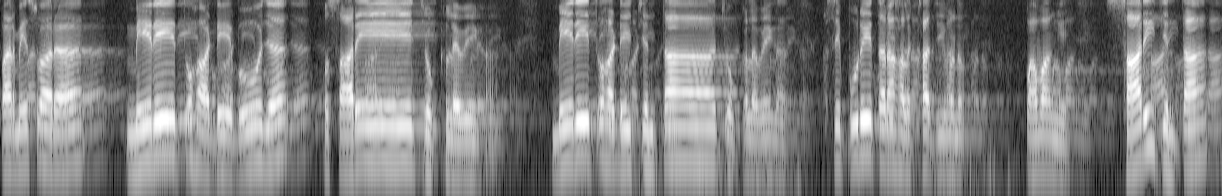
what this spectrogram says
ਪਰਮੇਸ਼ਵਰ ਮੇਰੇ ਤੁਹਾਡੇ ਬੋਝ, ਉਹ ਸਾਰੇ ਚੁੱਕ ਲਵੇਗਾ। ਮੇਰੀ ਤੁਹਾਡੀ ਚਿੰਤਾ ਚੁੱਕ ਲਵੇਗਾ। ਅਸੀਂ ਪੂਰੀ ਤਰ੍ਹਾਂ ਹਲਕਾ ਜੀਵਨ ਪਾਵਾਂਗੇ। ਸਾਰੀ ਚਿੰਤਾ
